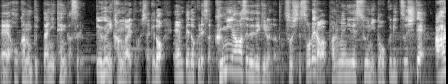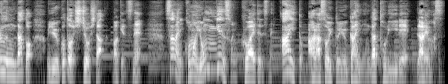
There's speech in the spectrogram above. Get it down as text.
えー、他の物体に転化する。っていう風に考えてましたけど、エンペドクレスは組み合わせでできるんだと。そしてそれらはパルメニデス風に独立してあるんだということを主張したわけですね。さらにこの4元素に加えてですね、愛と争いという概念が取り入れられます。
